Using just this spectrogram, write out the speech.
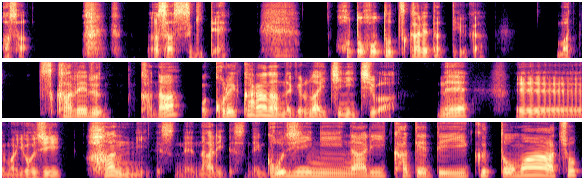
朝、朝過ぎて、ほとほと疲れたっていうか、まあ、疲れるかな？これからなんだけどな、一日は。ね。えー、まあ4時半にですね、なりですね、5時になりかけていくと、まあ、ちょっ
